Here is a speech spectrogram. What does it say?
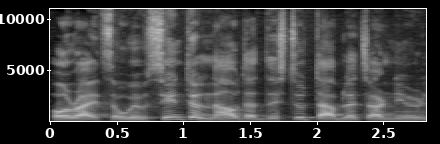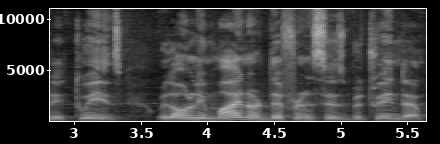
Alright, so we've seen till now that these two tablets are nearly twins, with only minor differences between them.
